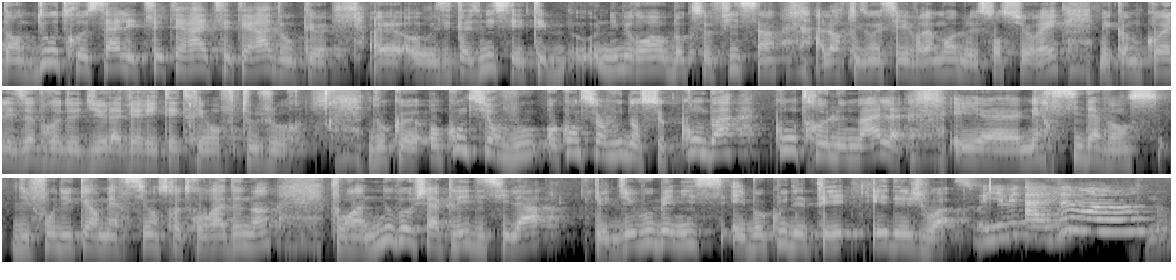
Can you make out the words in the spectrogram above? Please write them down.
dans d'autres salles, etc. etc. Donc euh, euh, aux États-Unis, c'était numéro un au box-office, hein, alors qu'ils ont essayé vraiment de le censurer. Mais comme quoi, les œuvres de Dieu, la vérité triomphe toujours. Donc euh, on compte sur vous, on compte sur vous dans ce combat contre le mal. Et euh, merci d'avance, du fond du cœur, merci. On se retrouvera demain pour un nouveau chapelet. D'ici là, que Dieu vous bénisse et beaucoup de paix et de joie. Soyez bénis. À demain.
